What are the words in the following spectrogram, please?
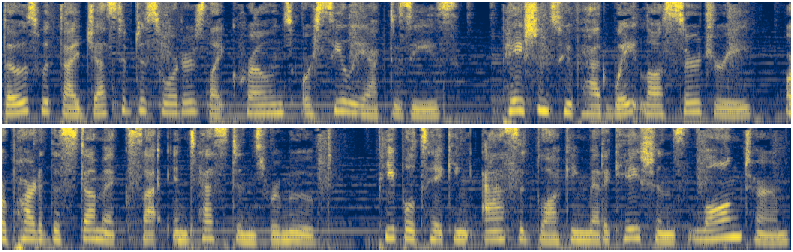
those with digestive disorders like Crohn's or celiac disease, patients who've had weight loss surgery or part of the stomach's intestines removed, people taking acid blocking medications long term,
